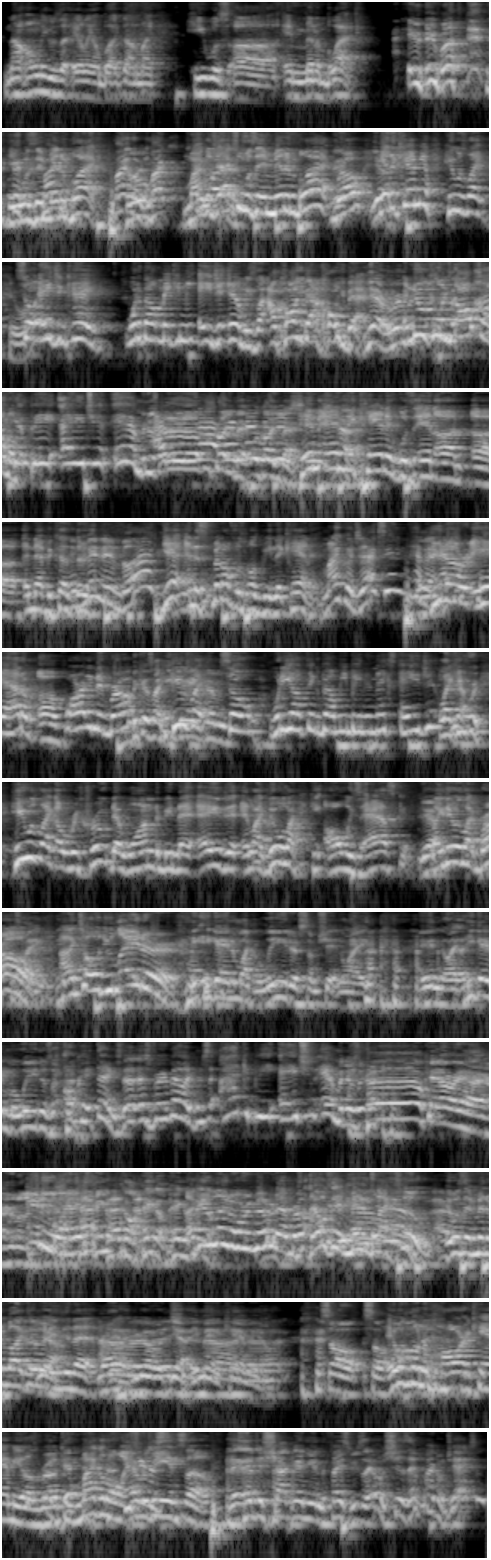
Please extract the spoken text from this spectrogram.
Not only was an alien on Black Dynamite, he was uh, in Men in Black. He, he was. He was in Men in Black. Michael, Michael, Michael Jackson was in Men in Black, bro. He Yeah. had a cameo. He was like, "So was. Agent K, what about making me Agent M?" He's like, "I'll call you back. I'll call you back." Yeah, remember? And dude He was clicked like, off on him. I can be Agent M. And he was like, oh, we'll call you back. We'll call you remember back. Him and Yeah. Nick Cannon was in uh uh in that because the Men in Black. yeah, and the spinoff was supposed to be Nick Cannon. Michael Jackson. Had You know, he had a, a part in it, bro. Because, like, he he was like, them- so what do y'all think about me being the next agent? Like Yeah. he re- he was like a recruit that wanted to be that agent, and like dude was like he always asking. Yeah. Like he was like, bro, It's like- I told you later. he, he gave him like a lead or some shit, and like, and like he gave him a lead. And was like, okay, thanks, that, that's very valuable. He said, I could be Agent M, and it was like, uh, okay, all right, all right. Anyway. hang up, the call, hang up, hang up. I hang can't up. really don't remember that, bro. That was in Men in Black too. It was in Men in Black too when he did that, Yeah, bro. you know, yeah, he made a cameo. So, so It was all one of the- them hard cameos, bro. Because Michael don't ever just- be himself. They, they just shotgun you in the face. He's like, "Oh shit, is that Michael Jackson?"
